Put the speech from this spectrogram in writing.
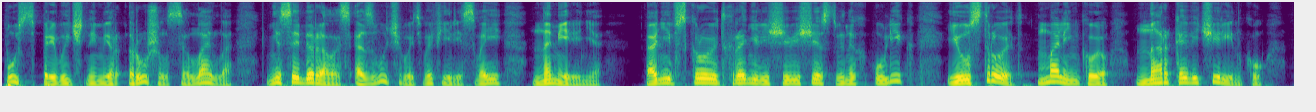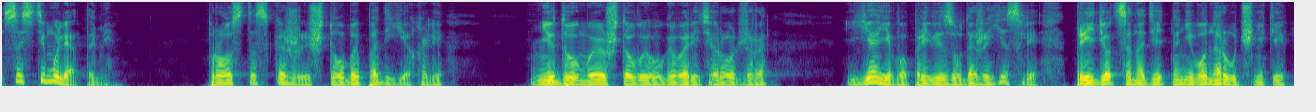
Пусть привычный мир рушился, Лайла не собиралась озвучивать в эфире свои намерения. Они вскроют хранилище вещественных улик и устроят маленькую нарковечеринку со стимулянтами. Просто скажи, чтобы подъехали. Не думаю, что вы уговорите Роджера. Я его привезу, даже если придется надеть на него наручники.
